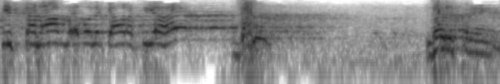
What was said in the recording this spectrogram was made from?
اس کا نام لوگوں نے کیا رکھ دیا ہے؟ گل۔ گل کریں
